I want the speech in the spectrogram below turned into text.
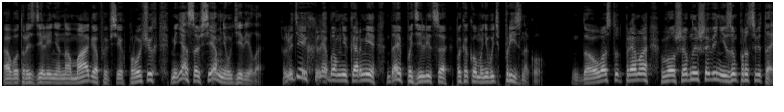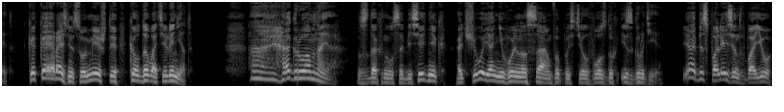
А вот разделение на магов и всех прочих меня совсем не удивило. Людей хлебом не корми, дай поделиться по какому-нибудь признаку. Да у вас тут прямо волшебный шовинизм процветает. Какая разница, умеешь ты колдовать или нет? Ай, огромная, вздохнул собеседник, отчего я невольно сам выпустил воздух из груди. Я бесполезен в бою.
